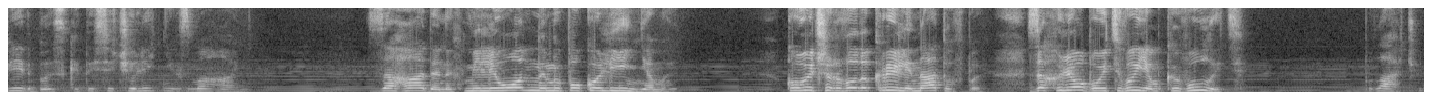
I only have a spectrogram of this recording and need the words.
відблиски тисячолітніх змагань, загаданих мільйонними поколіннями, коли червонокрилі натовпи захльобують виямки вулиць, плачуть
